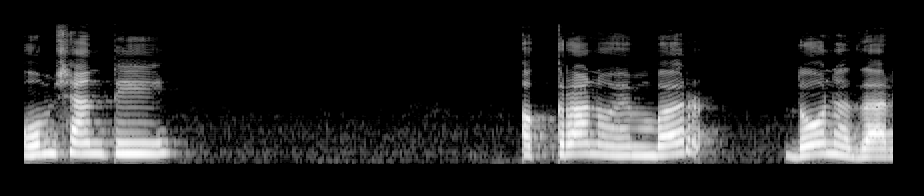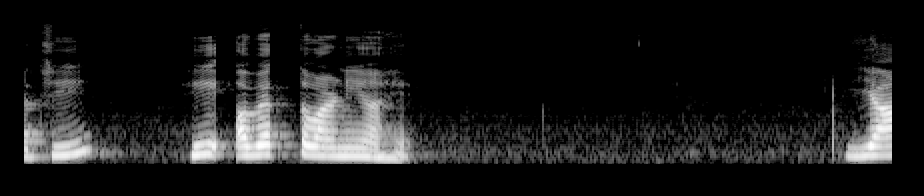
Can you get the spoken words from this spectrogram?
ओम शांती. अकरा नोव्हेंबर दोन हजारची ही अव्यक्तवाणी आहे. या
